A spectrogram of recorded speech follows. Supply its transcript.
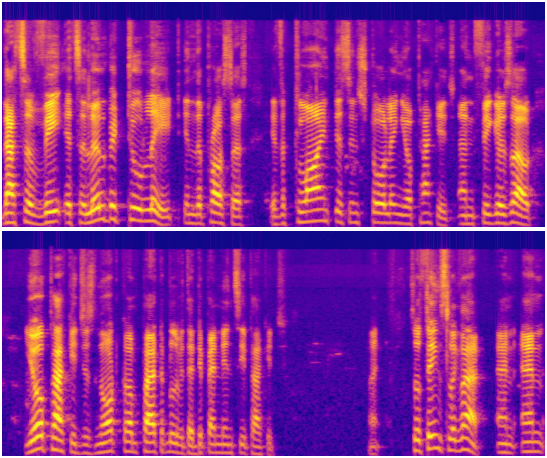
That's a way. It's a little bit too late in the process if the client is installing your package and figures out your package is not compatible with the dependency package, right? So things like that, and and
